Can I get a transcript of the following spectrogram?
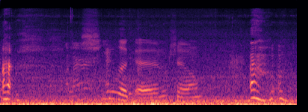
Uh, she look good, chill.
